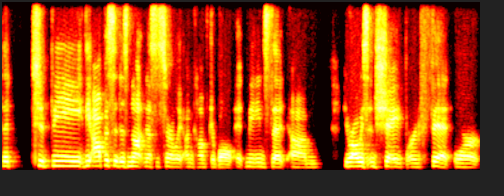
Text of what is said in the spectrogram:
that to be the opposite is not necessarily uncomfortable it means that um, you're always in shape or in fit or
